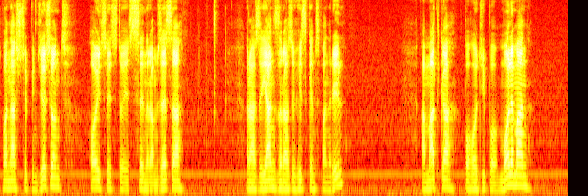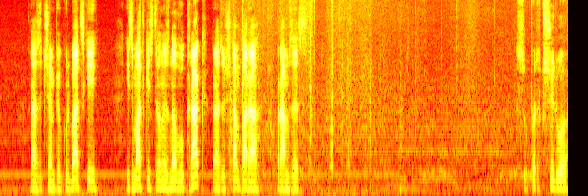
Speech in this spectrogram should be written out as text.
1250. Ojciec to jest syn Ramzesa. Razy Jansen, razy Hyskens van Riel. A matka pochodzi po Moleman. Razy Czempion Kulbacki. I z matki strony znowu Krak, razy Sztampara, Ramzes. Super skrzydło.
